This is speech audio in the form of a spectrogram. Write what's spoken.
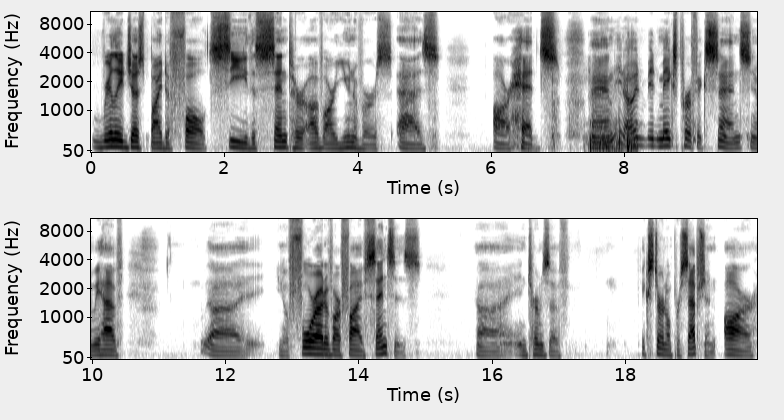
really just by default see the center of our universe as our heads. And, you know, it, it makes perfect sense. You know, we have, uh, you know, four out of our five senses uh, in terms of external perception are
